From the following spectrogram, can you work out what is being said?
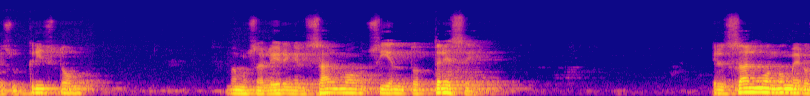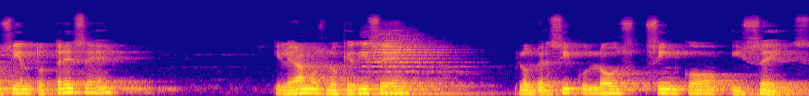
Jesucristo. Vamos a leer en el Salmo 113. El Salmo número 113 y leamos lo que dice los versículos 5 y 6.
